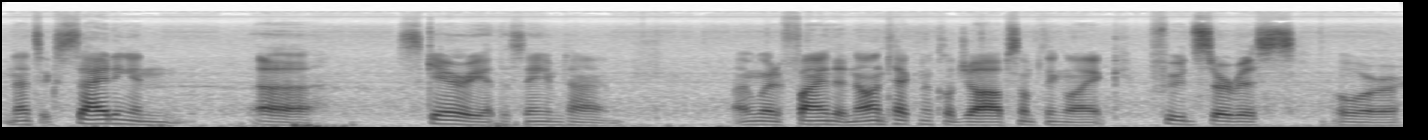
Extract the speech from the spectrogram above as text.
And that's exciting and uh, scary at the same time. I'm going to find a non technical job, something like food service or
